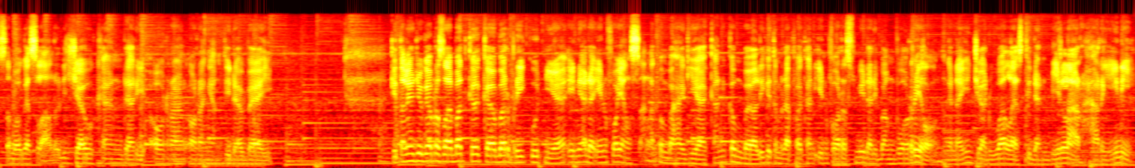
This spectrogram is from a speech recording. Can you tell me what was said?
Semoga selalu dijauhkan dari orang-orang yang tidak baik Kita lihat juga persahabat ke kabar berikutnya. Ini ada info yang sangat membahagiakan. Kembali kita mendapatkan info resmi dari Bang Boril Mengenai jadwal Lesti dan Bilar hari ini.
